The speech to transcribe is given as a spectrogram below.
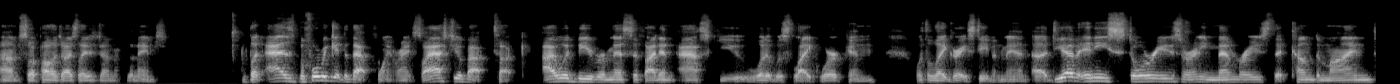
Um, so I apologize, ladies and gentlemen, for the names. But as before we get to that point, right? So I asked you about Tuck. I would be remiss if I didn't ask you what it was like working with the late great Stephen Man. Uh, do you have any stories or any memories that come to mind?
